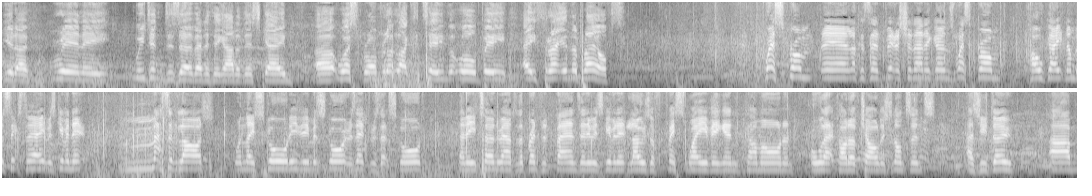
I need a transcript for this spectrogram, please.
you know, really, we didn't deserve anything out of this game. Uh, West Brom look like a team that will be a threat in the playoffs. West Brom, uh, like I said, bit of shenanigans. West Brom, Holgate, number 68, was giving it massive large when they scored. He didn't even score, it was Edwards that scored. Then he turned around to the Brentford fans and he was giving it loads of fist waving and come on and all that kind of childish nonsense, as you do. Um,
